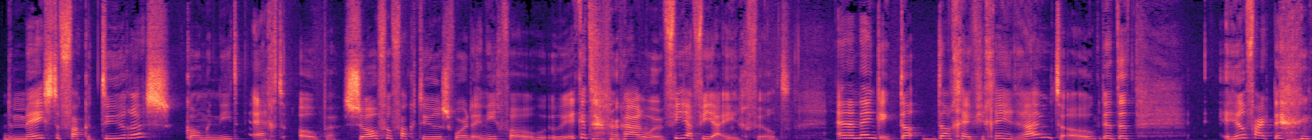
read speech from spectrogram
De meeste vacatures komen niet echt open. Zoveel vacatures worden in ieder geval, hoe, ik het heb ervaren, worden via via ingevuld. En dan denk ik, dat, dan geef je geen ruimte ook. Dat, dat, heel vaak denk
